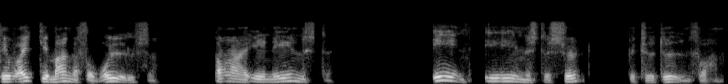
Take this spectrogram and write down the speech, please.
Det var ikke de mange forbrydelser, bare en eneste. En eneste synd betød døden for ham.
